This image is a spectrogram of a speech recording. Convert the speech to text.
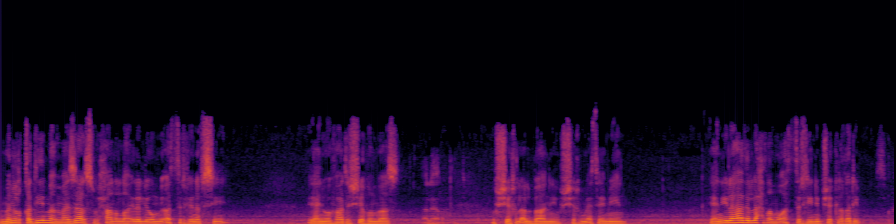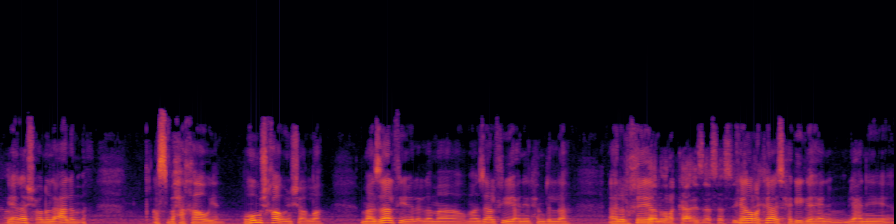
من القديمة ما زال سبحان الله إلى اليوم يؤثر في نفسي. يعني وفاة الشيخ بن باز. الله. يرحمه والشيخ الألباني والشيخ ابن عثيمين. يعني إلى هذه اللحظة مؤثر فيني بشكل غريب. سبحان يعني أشعر أن العالم أصبح خاويا. وهو مش خاوي إن شاء الله. ما زال فيه العلماء وما زال فيه يعني الحمد لله أهل الخير. كانوا ركائز أساسية كانوا. ركائز حقيقة. يعني يعني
